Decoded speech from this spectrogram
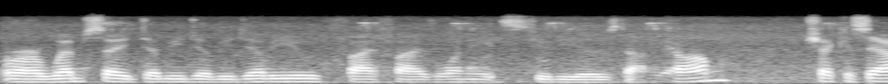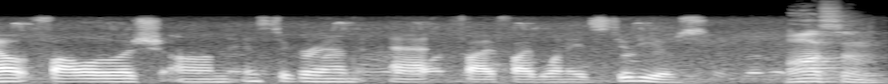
or our website, www.5518studios.com. Check us out. Follow us on Instagram at 5518studios. Awesome.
